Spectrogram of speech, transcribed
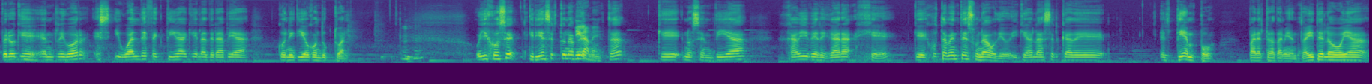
Pero que en rigor es igual de efectiva que la terapia cognitivo-conductual. Oye José, quería hacerte una Dígame. pregunta que nos envía Javi Vergara G, que justamente es un audio y que habla acerca de el tiempo para el tratamiento. Ahí te lo voy a,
